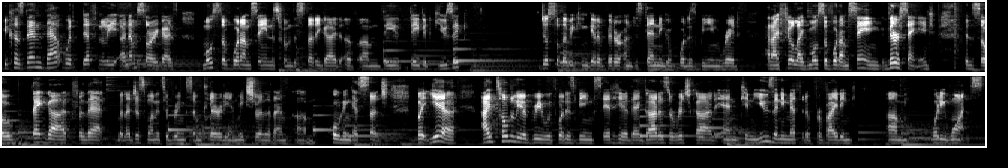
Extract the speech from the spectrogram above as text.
because then that would definitely and i'm sorry guys most of what i'm saying is from the study guide of um, david guzik just so that we can get a better understanding of what is being read and I feel like most of what I'm saying, they're saying. And so thank God for that. But I just wanted to bring some clarity and make sure that I'm um, quoting as such. But yeah, I totally agree with what is being said here that God is a rich God and can use any method of providing um, what he wants.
